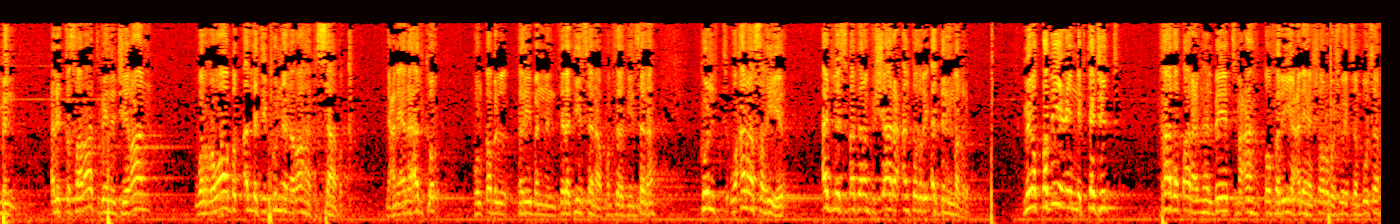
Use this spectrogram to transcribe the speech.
من الاتصالات بين الجيران والروابط التي كنا نراها في السابق. يعني أنا أذكر قل قبل قريبا من 30 سنة أو 35 سنة كنت وأنا صغير أجلس مثلا في الشارع أنتظر يأذن المغرب. من الطبيعي أنك تجد هذا طالع من هالبيت معاه طوفرية عليها شوربة وشوية سمبوسة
